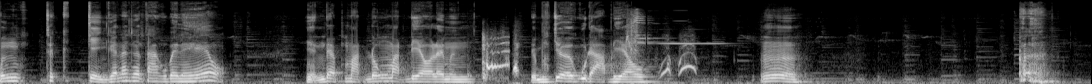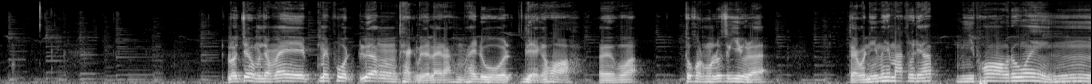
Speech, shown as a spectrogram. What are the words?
มึงจะเก่งกินน้าเกินตากูไปแล้ว เห็นแบบหมัดดงหมัดเดียวอะไรมึง เดี๋ยวมึงเจอกูดาบเดียว อืม โรเจอร์ผมจะไม่ไม่พูดเรื่องแท็กหรืออะไรนะ ผมให้ดูเหรียญก็พอ เออเพราะว่าทุกคนคงรู้สึกอยู่แล้ว แต่วันนี้ไม่ได้มาตัวเดียวครับ มีพ่อมาด้วย อืม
